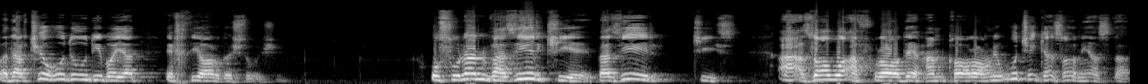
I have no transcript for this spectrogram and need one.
و در چه حدودی باید اختیار داشته باشه؟ اصولا وزیر کیه؟ وزیر کیست؟ اعضا و افراد همکاران او چه کسانی هستند؟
